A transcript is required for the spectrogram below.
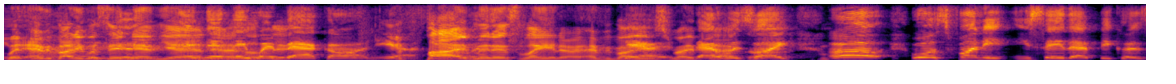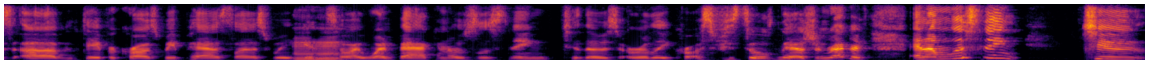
When everybody Young was in there, yeah, and then they went thing. back on. Yeah, And five was- minutes later, everybody was right back. that was on. like, oh, well, it's funny you say that because um, David Crosby passed last week, and Mhm. so I went back and I was listening to those early Crosby, Stills, Nash and records, and I'm listening to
